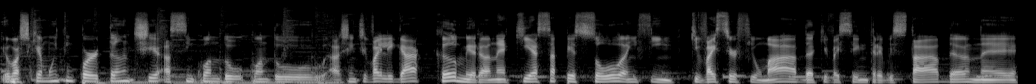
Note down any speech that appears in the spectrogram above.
Eu acho que é muito importante, assim, quando, quando a gente vai ligar a câmera, né, que essa pessoa, enfim, que vai ser filmada, que vai ser entrevistada, né,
